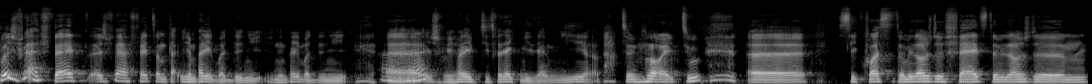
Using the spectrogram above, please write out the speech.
Moi, je fais la fête. Je fais la fête. J'aime pas les boîtes de nuit. Je n'aime pas les boîtes de nuit. Uh-huh. je préfère les petites fêtes avec mes amis, appartements et tout c'est quoi? C'est un mélange de fête, c'est un mélange de,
